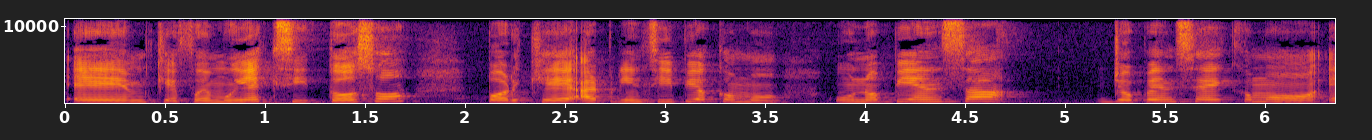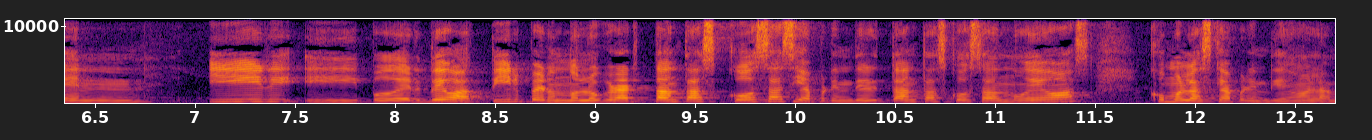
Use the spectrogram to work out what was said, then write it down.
em, que fue muy exitoso porque al principio como uno piensa, yo pensé como en ir y poder debatir, pero no lograr tantas cosas y aprender tantas cosas nuevas como las que aprendí en la.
